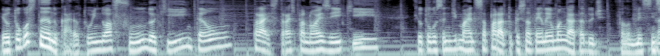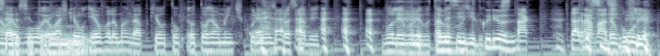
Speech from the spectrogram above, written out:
eu tô gostando, cara. Eu tô indo a fundo aqui, então traz, traz pra nós aí que, que eu tô gostando demais dessa parada. Tô pensando até em ler o mangá, tá, Dude? Falando bem sincero, Não, eu, assim, vou, eu bem- acho que eu, eu vou ler o mangá, porque eu tô, eu tô realmente curioso pra saber. vou ler, vou ler. Tá Tô decidido. curioso. Está Tá cravado, eu vou ler.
